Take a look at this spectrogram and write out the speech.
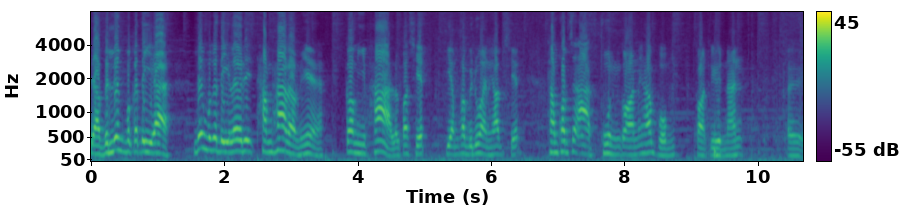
อย่าเป็นเรื่องปกติอะเรื่องปกติเลยที่ทำท่าแบบนี้ ก็มีผ้าแล้วก็เช็ดเตรียมเข้าไปด้วยนะครับ เช็ดทำความสะอาดฝุ่นก่อนนะครับ ผมก่อนอื่นนั้นเออ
